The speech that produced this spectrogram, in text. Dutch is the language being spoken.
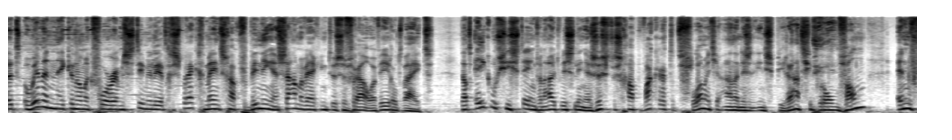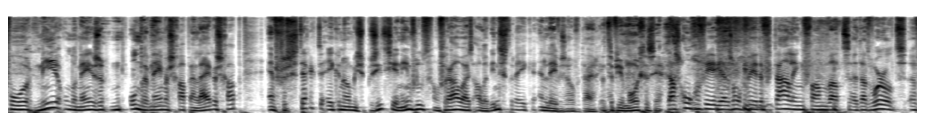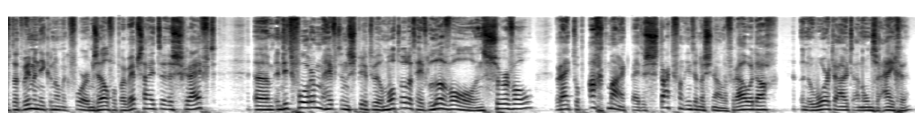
Het Women Economic Forum stimuleert gesprek, gemeenschap, verbinding en samenwerking tussen vrouwen wereldwijd. Dat ecosysteem van uitwisseling en zusterschap wakkert het vlammetje aan en is een inspiratiebron van en voor meer ondernemers- ondernemerschap en leiderschap en versterkt de economische positie en invloed van vrouwen uit alle windstreken en levensovertuigingen. Dat heb je mooi gezegd. Dat is ongeveer, ja, dat is ongeveer de vertaling van wat eh, dat World of dat Women Economic Forum zelf op haar website eh, schrijft. Ehm, en dit forum heeft een spiritueel motto. Dat heeft Love All en Serve All. Reikt op 8 maart bij de start van Internationale Vrouwendag een award uit aan onze eigen,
